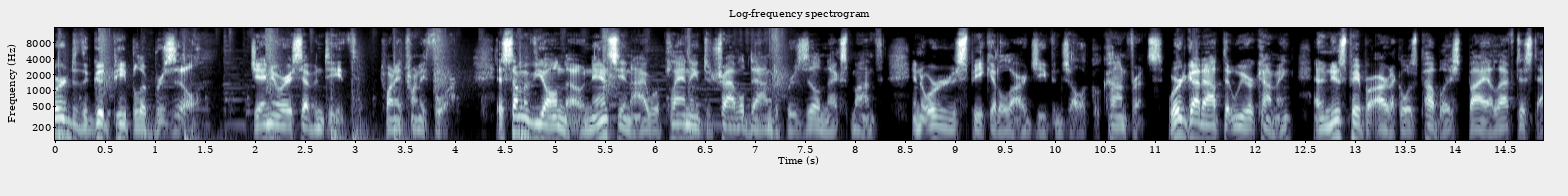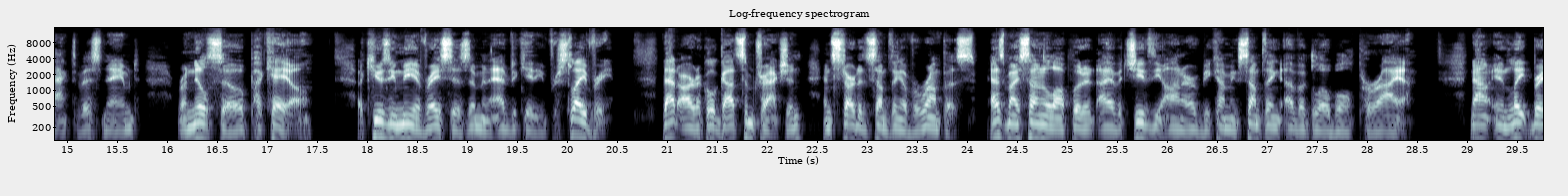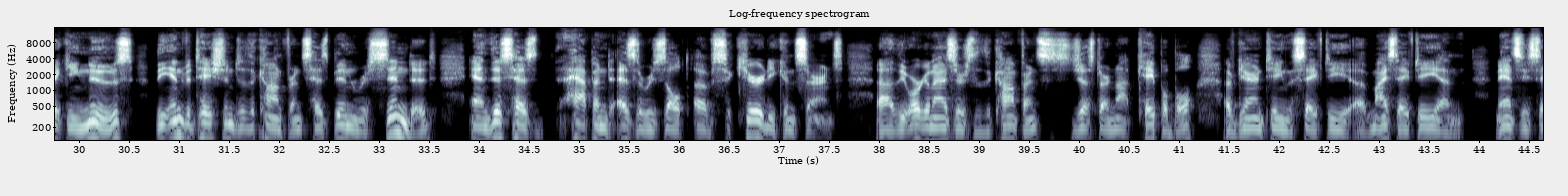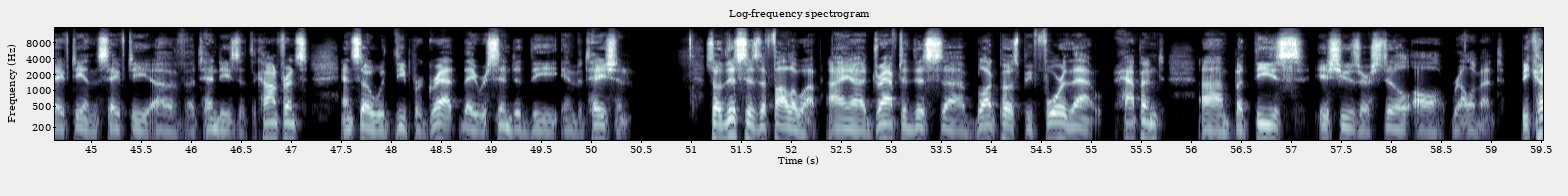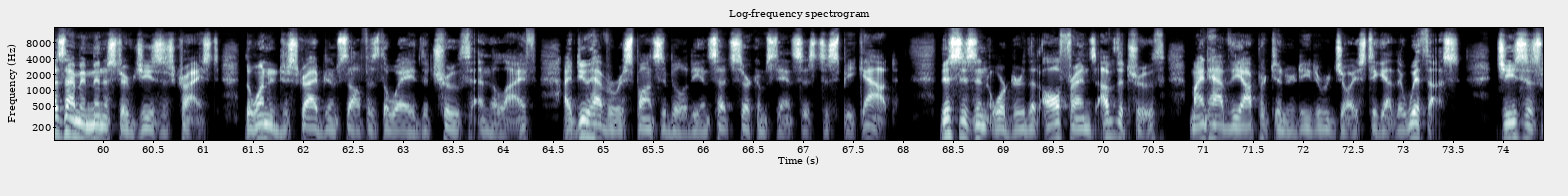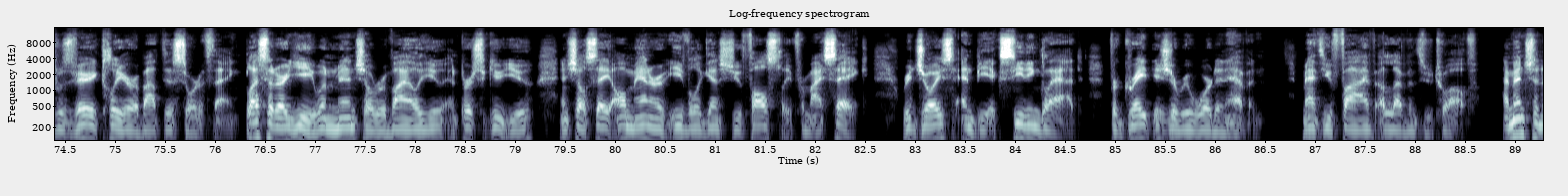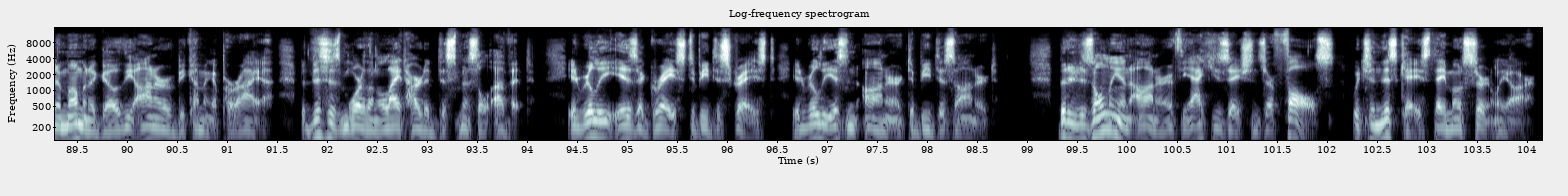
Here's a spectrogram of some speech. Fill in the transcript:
word to the good people of Brazil, January 17th, 2024. As some of you all know, Nancy and I were planning to travel down to Brazil next month in order to speak at a large evangelical conference. Word got out that we were coming, and a newspaper article was published by a leftist activist named Ranilson Pacquiao, accusing me of racism and advocating for slavery. That article got some traction and started something of a rumpus. As my son in law put it, I have achieved the honor of becoming something of a global pariah. Now, in late breaking news, the invitation to the conference has been rescinded, and this has happened as a result of security concerns. Uh, the organizers of the conference just are not capable of guaranteeing the safety of my safety and Nancy's safety and the safety of attendees at the conference. And so, with deep regret, they rescinded the invitation. So this is a follow up. I uh, drafted this uh, blog post before that happened, um, but these issues are still all relevant. Because I'm a minister of Jesus Christ, the one who described himself as the way, the truth, and the life, I do have a responsibility in such circumstances to speak out. This is in order that all friends of the truth might have the opportunity to rejoice together with us. Jesus was very clear about this sort of thing. Blessed are ye when men shall revile you and persecute you, and shall say all manner of evil against you falsely for my sake. Rejoice and be exceeding glad, for great is your reward in heaven. Matthew 5, 11 through 12. I mentioned a moment ago the honor of becoming a pariah, but this is more than a lighthearted dismissal of it. It really is a grace to be disgraced. It really is an honor to be dishonored. But it is only an honor if the accusations are false, which in this case they most certainly are.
